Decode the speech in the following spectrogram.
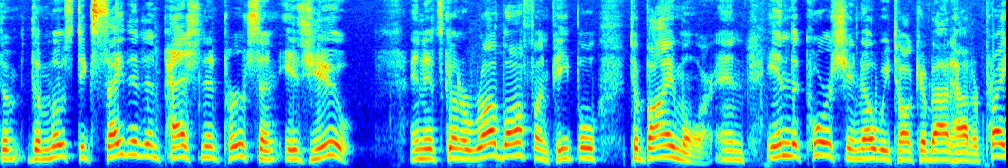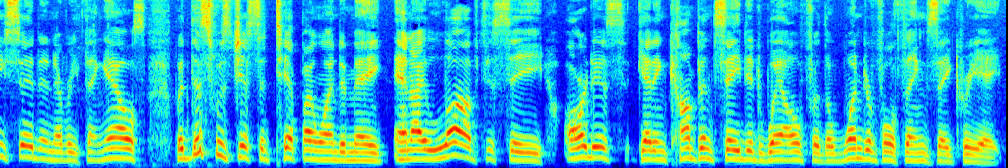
the the most excited and passionate person is you and it's going to rub off on people to buy more. And in the course, you know, we talk about how to price it and everything else, but this was just a tip I wanted to make. And I love to see artists getting compensated well for the wonderful things they create.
